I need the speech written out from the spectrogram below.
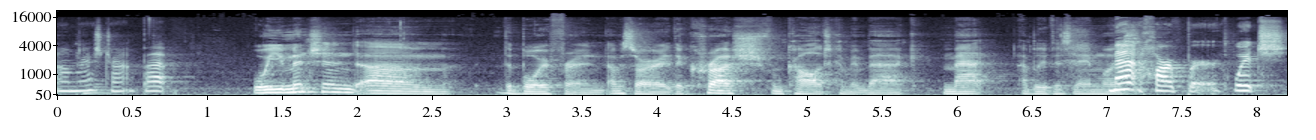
own restaurant. But Well, you mentioned um, the boyfriend. I'm sorry, the crush from college coming back. Matt, I believe his name was. Matt Harper, which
